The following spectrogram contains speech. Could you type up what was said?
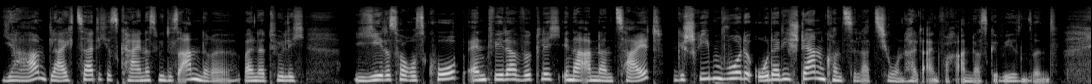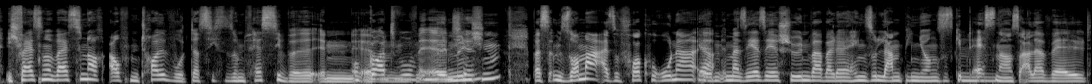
ja, und gleichzeitig ist keines wie das andere, weil natürlich jedes Horoskop entweder wirklich in einer anderen Zeit geschrieben wurde oder die Sternenkonstellationen halt einfach anders gewesen sind. Ich weiß nur, weißt du noch, auf dem Tollwood, das ist so ein Festival in, Oh Gott? In äh, München? München, was im Sommer, also vor Corona, Ja. ähm, immer sehr, sehr schön war, weil da hängen so Lampignons, es Mhm. gibt Essen aus aller Welt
